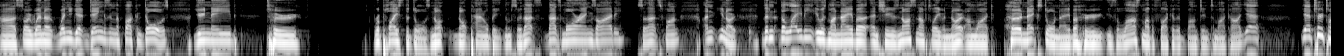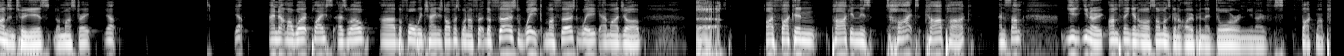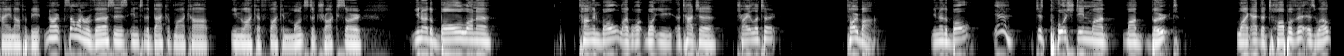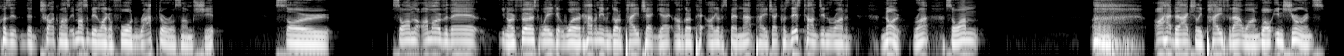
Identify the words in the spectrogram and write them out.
Uh, so when a, when you get dings in the fucking doors, you need to replace the doors, not not panel beat them. So that's that's more anxiety. So that's fun. And you know, the the lady, it was my neighbor, and she was nice enough to leave a note. Unlike her next door neighbor, who is the last motherfucker that bumped into my car. Yeah, Yeah, two times in two years on my street. Yep. And at my workplace as well. Uh, before we changed office, when I fir- the first week, my first week at my job, I fucking park in this tight car park, and some, you you know, I'm thinking, oh, someone's gonna open their door and you know, fuck my paint up a bit. Nope, someone reverses into the back of my car in like a fucking monster truck. So, you know, the ball on a tongue and ball, like what what you attach a trailer to, tow bar. You know the ball? Yeah, just pushed in my my boot like at the top of it as well because the truck must it must have been like a Ford Raptor or some shit. So, so I'm I'm over there. You know, first week at work, haven't even got a paycheck yet. I've got to pay, I've got to spend that paycheck because this cunt didn't write a note, right? So I'm. I had to actually pay for that one. Well, insurance,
